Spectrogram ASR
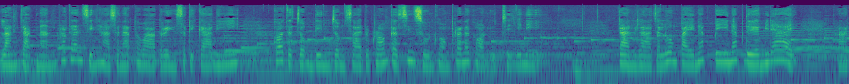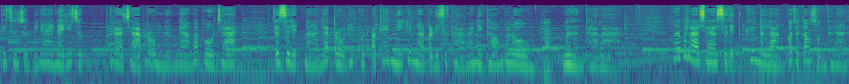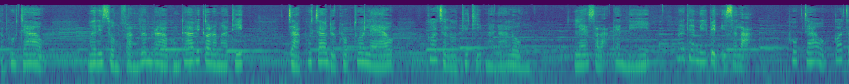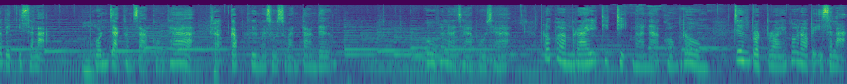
หลังจากนั้นพระแท่นสิงหาสนทวาตริงสติกานี้ ก็จะจมดินจมทรายไปพร้อมกับสิ้นสูญของพระนครอุชยินี การเวลาจะล่วงไปนับปีนับเดือนไม่ได้ หาที่สิ้นสุดไม่ได้ในที่สุดพระราชาพระองค์หนึ่งนามว่าโพชะ จะเสด็จมาและโปรดให้ขุดเอาแท่นนี้ขึ้นมาประดิษฐานไว้ในท้องพระโรงครับเมืองทาราเมื่อพระราชาเสด็จขึ้นบัลลังก์ก็จะต้องสนทนากับพวกเจ้า เมื่อได้ส่งฟังเรื่องราวของท้าววิกรมาทิตจากพวกเจ้าโดยครบถ้วนแล้ว ก็จะลดทิฐิมานะลง และสละแท่นนี้ เมื่อแท่นนี้เป็นอิสระ พวกเจ้าก็จะเป็นอิสระอืม พ้นจากคำสาปของข้าครับกลับคืนมาสู่สวรรค์ตามเดิม โอ้พระราชาโพชะ เพราะความไร้ทิฏฐิมานะของพระองค์จึงปลดปล่อยให้พวกเราเป็นอิสระ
